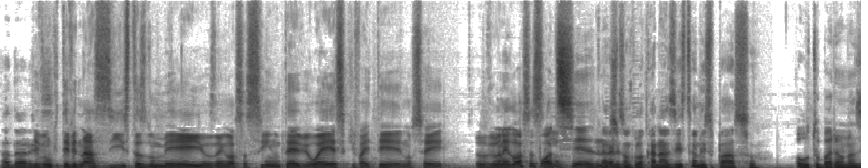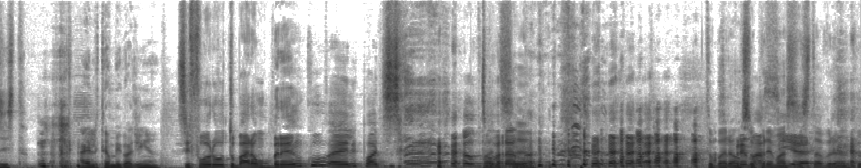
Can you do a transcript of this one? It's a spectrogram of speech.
Adoro Teve isso. um que teve nazistas no meio, uns negócios assim, não teve? Ou é esse que vai ter, não sei. Eu vi um negócio assim. Pode ser, né? Cara, eles vão colocar nazista no espaço. Ou tubarão nazista. Aí ele tem um bigodinho? Se for o tubarão branco, aí ele pode ser. o Pode tubarão. ser. tubarão supremacista branco.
